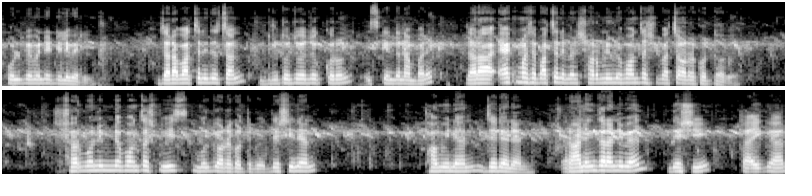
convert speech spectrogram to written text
ফুল পেমেন্টের ডেলিভারি যারা বাচ্চা নিতে চান, দ্রুত যোগাযোগ করুন স্ক্রিন নাম্বারে। যারা এক মাসে বাচ্চা নেবেন, সর্বনিম্ন পঞ্চাশ পিস বাচ্চা অর্ডার করতে হবে। সর্বনিম্ন পঞ্চাশ পিস মুরগি অর্ডার করতে হবে। দেশি নেন, ফাউমি নেন, জেডে নেন। রানিং যারা নেবেন, দেশি টাইগার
